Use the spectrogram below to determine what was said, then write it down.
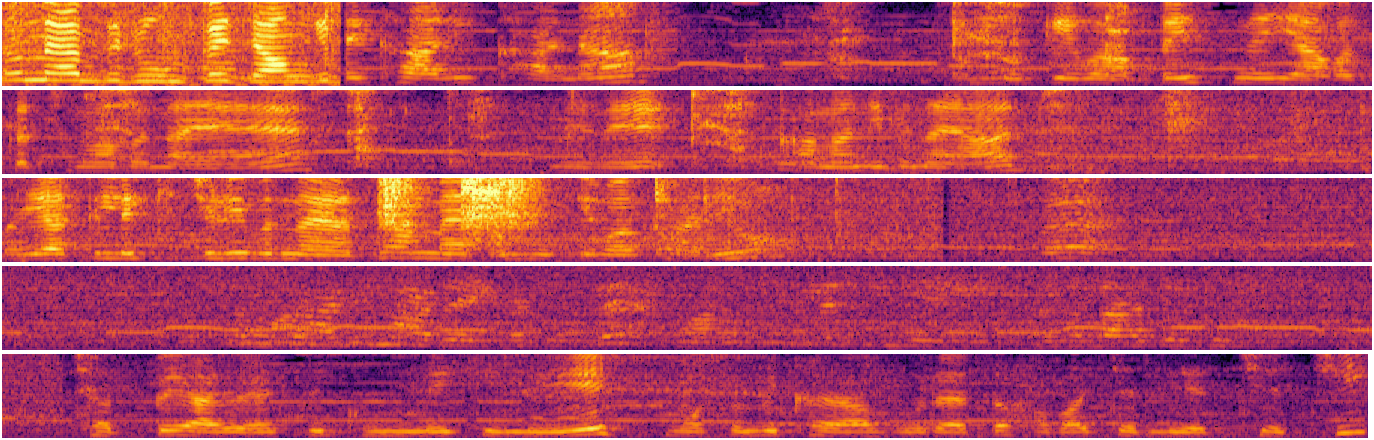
तो मैं अभी रूम पे जाऊँगी। खा रही खाना। लोग के वहाँ पे इसने यावत का छमा बनाया है। मैंने खाना नहीं बनाया आज। भैया के लिए खिचड़ी बनाया था, मैं अम्मू के वहाँ खा रही हूँ। छत पे आए ऐसे घूमने के लिए। मौसम भी ख़राब हो रहा है तो हवा चल रही है अच्छी अच्छी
